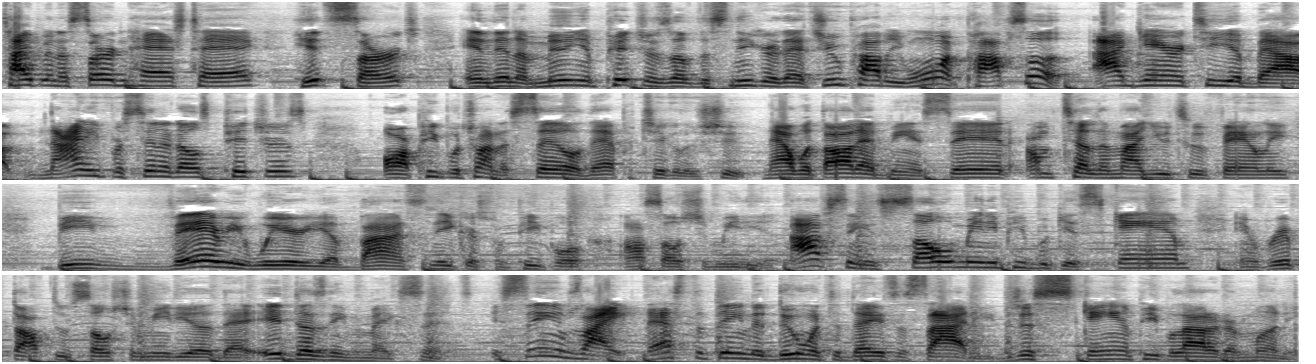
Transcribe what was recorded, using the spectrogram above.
type in a certain hashtag, hit search, and then a million pictures of the sneaker that you probably want pops up. I guarantee about 90% of those pictures are people trying to sell that particular shoe. Now, with all that being said, I'm telling my YouTube family, be very weary of buying sneakers from people on social media. I've seen so many people get scammed and ripped off through social media that it doesn't even make sense. It seems like that's the thing to do in today's society, just scam people out of their money.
